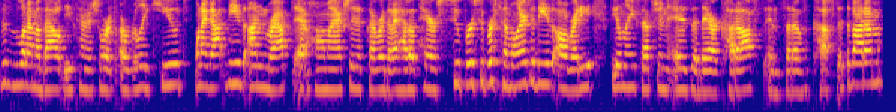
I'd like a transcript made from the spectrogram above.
this is what I'm about. These kind of shorts are really cute. When I got these unwrapped at home, I actually discovered that I have a pair super, super similar to these already. The only exception is that they are cutoffs instead of cuffed at the bottom.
